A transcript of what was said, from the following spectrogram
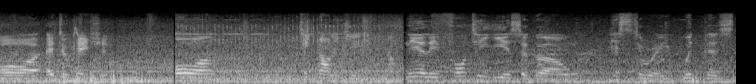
Or education. Or technology? Nearly 40 years ago, history witnessed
